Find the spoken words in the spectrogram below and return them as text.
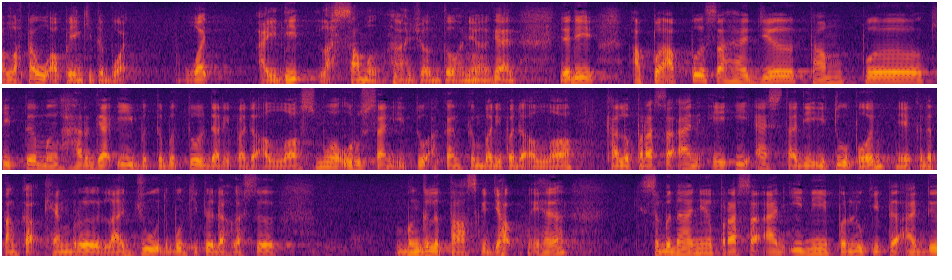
Allah tahu apa yang kita buat. What I did last summer. Ha, contohnya hmm. kan? Jadi apa-apa sahaja tanpa kita menghargai betul-betul daripada Allah semua urusan itu akan kembali pada Allah. Kalau perasaan AES tadi itu pun ya kena tangkap kamera laju tu pun kita dah rasa menggeletar sekejap ya sebenarnya perasaan ini perlu kita ada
